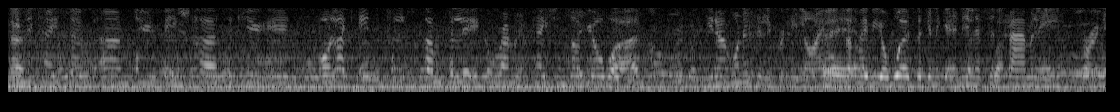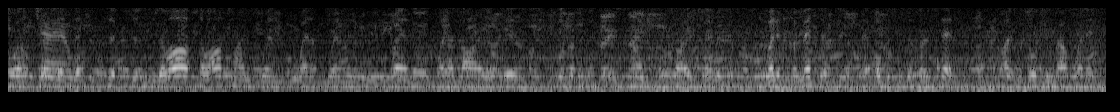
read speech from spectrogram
No. in the case of um, Jews being persecuted, or like in pol- some political ramifications of your words, you don't want to deliberately lie, Yeah, yeah, but maybe your words are going to get an So- innocent well- family thrown Well, into so, jail. the- the- so, so, so there are there are times when when when when when a lie is is times when a lie is. When it's permitted, so obviously there's no sin. Like we're talking about when it's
